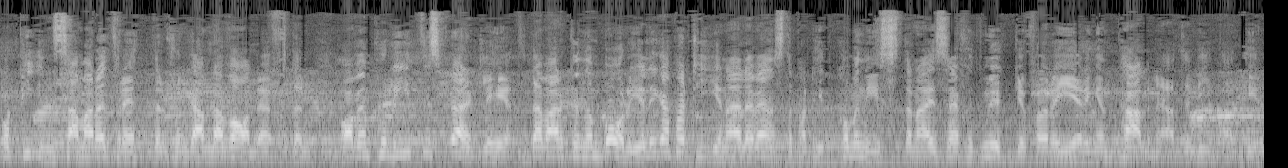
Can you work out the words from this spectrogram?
och pinsamma reträtter från gamla vallöften. Av en politisk verklighet där varken de borgerliga partierna eller Vänsterpartiet kommunisterna är särskilt mycket för regeringen Palme att lita till.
